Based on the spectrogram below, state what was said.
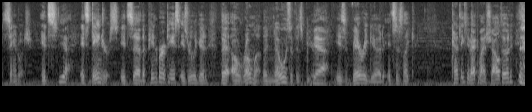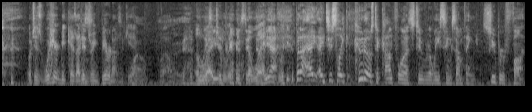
sandwich. It's Yeah. it's dangerous. It's uh, the peanut butter taste is really good. The aroma, the nose of this beer, Yeah. is very good. It's just like kind of takes me back to my childhood, which is weird because I didn't drink beer when I was a kid. Well, well, allegedly, know. Yeah, allegedly. but I, I just like kudos to Confluence to releasing something super fun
